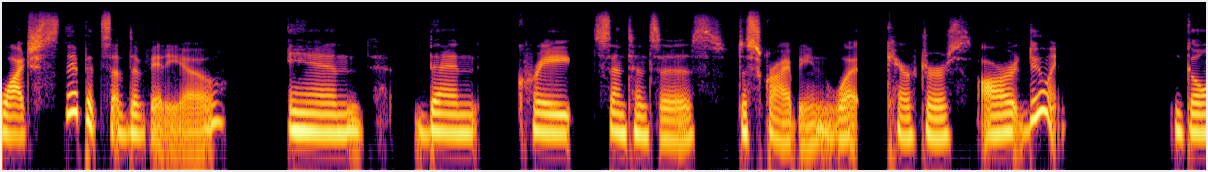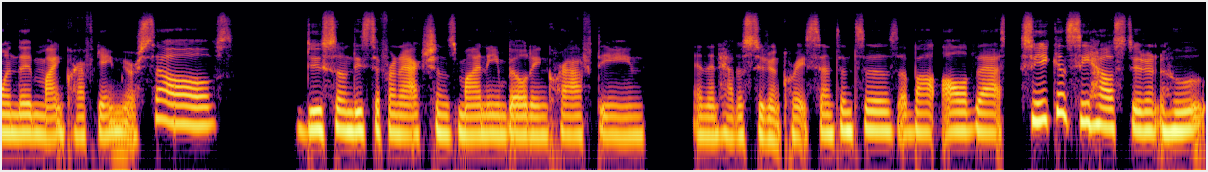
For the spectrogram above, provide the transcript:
watch snippets of the video and then create sentences describing what characters are doing. Go in the Minecraft game yourselves, do some of these different actions mining, building, crafting, and then have a student create sentences about all of that. So you can see how a student who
